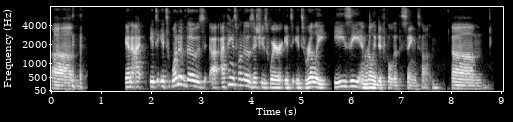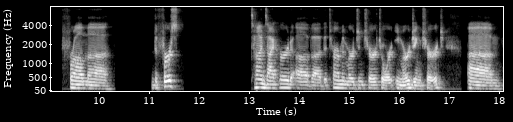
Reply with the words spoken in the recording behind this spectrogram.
Um, and I, it's it's one of those. I think it's one of those issues where it's it's really easy and really difficult at the same time. Um, from uh, the first times I heard of uh, the term emergent church or emerging church, um,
